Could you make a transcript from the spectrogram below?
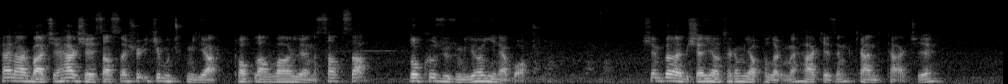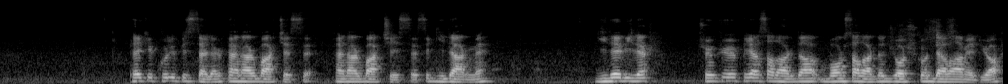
Fenerbahçe her şey satsa şu 2,5 milyar toplam varlığını satsa 900 milyon yine borç. Şimdi böyle bir şey yatırım yapılır mı? Herkesin kendi tercihi. Peki kulüp hisseleri Fenerbahçe'si, Fenerbahçe hissesi gider mi? Gidebilir. Çünkü piyasalarda, borsalarda coşku devam ediyor.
